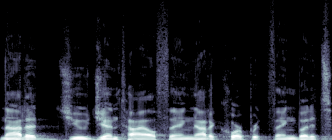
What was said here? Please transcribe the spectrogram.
Not a Jew Gentile thing, not a corporate thing, but it's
